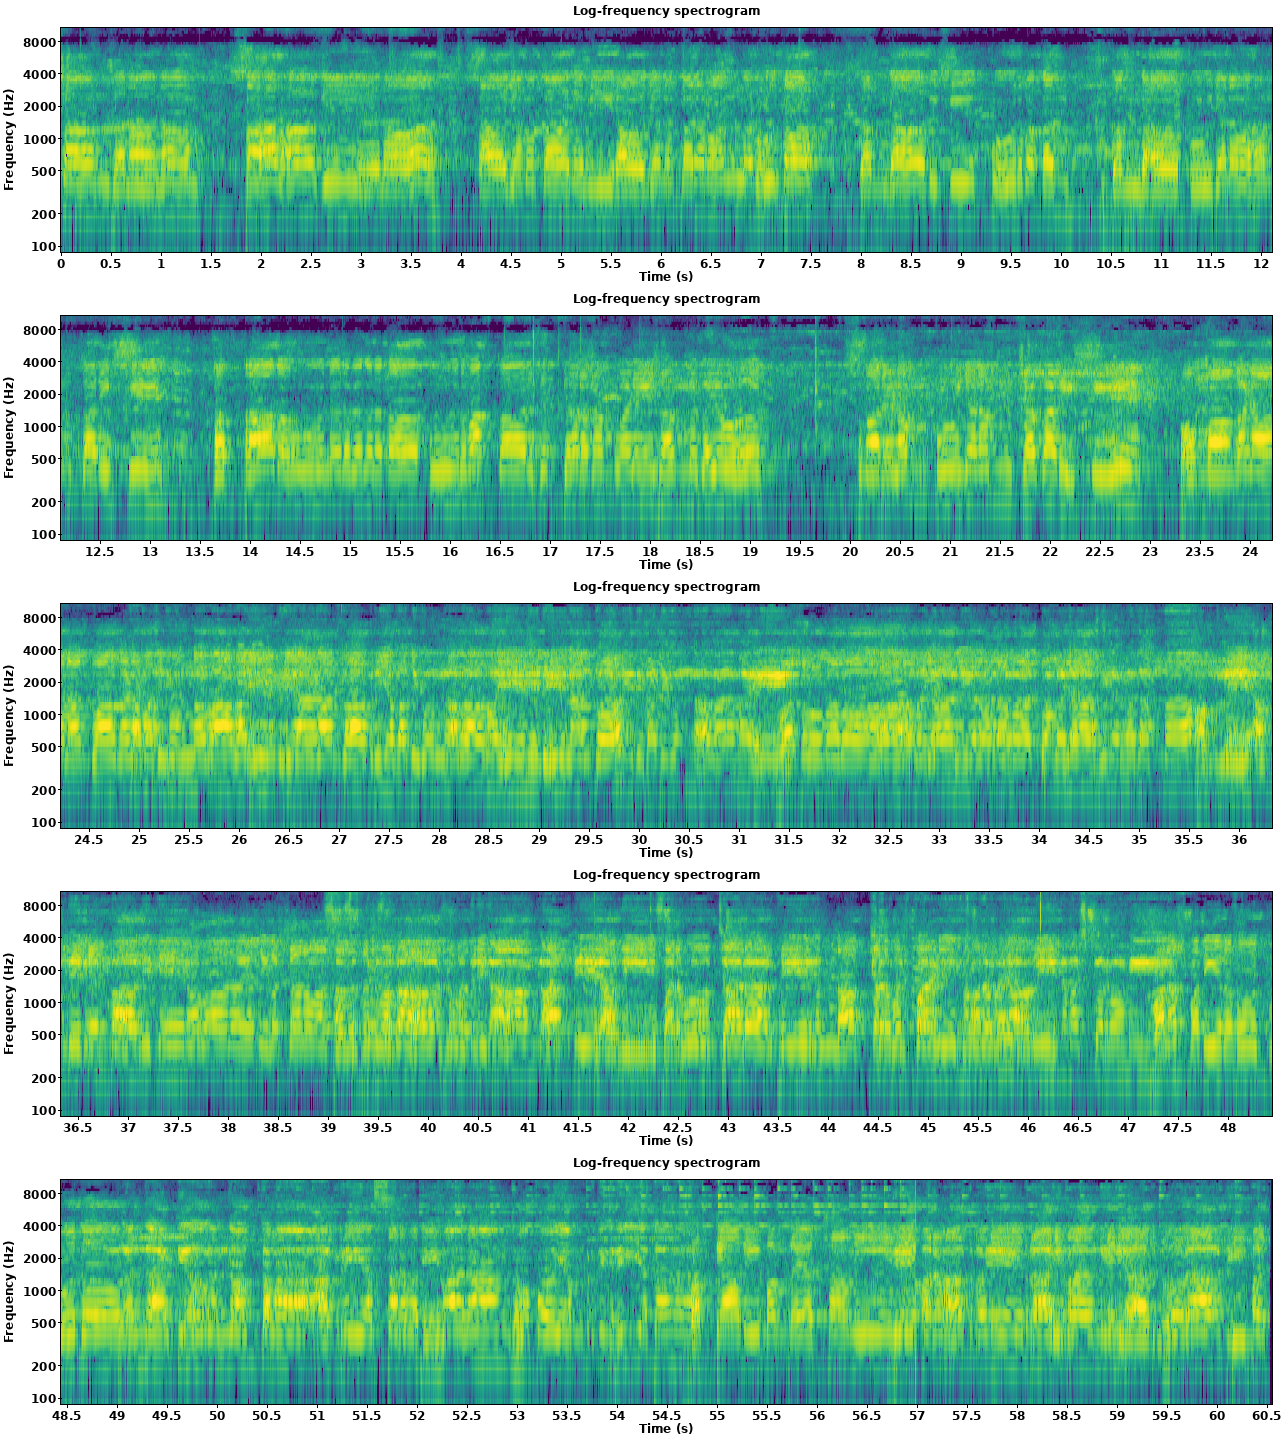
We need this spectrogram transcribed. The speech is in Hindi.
सर्वेषां जनानां सहभागेन सायंकालमीराजनकर्माङ्गभूत गङ्गाभिषेकपूर्वकं गङ्गापूजनमहं करिष्ये तत्रादौ निर्विघ्नतापूर्वकारसिद्ध्यर्थं गणेशं गयोः स्मरणं पूजनं च करिष्ये ॐ गणानां त्वा गणपति गुंग प्रियाणां त्वा प्रियपति गुंग निधिपति गुंहवामहे वसो ममाहमयानि गर्वतमत्वमयाहि गर्वतम् अम्बे अम्बिके बालिके नवानयति कश्चन संस्कृतमकः सुभद्रिकां गाम्भीरामि सर्वोच्चारार्थे गन्धाक्षरपुष्पाणि समर्पयामि। नमस्करोमि। वनस्पतिरसोद्भूतो गन्धाढ्यो गन्धोत्तमा आग्नेयः सर्वदेवानां धूपोऽयं प्रतिगृह्यत। भक्त्यादीपं प्रयच्छामि। परमात्मने त्राहि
